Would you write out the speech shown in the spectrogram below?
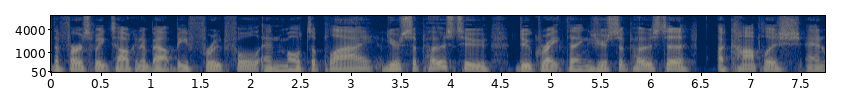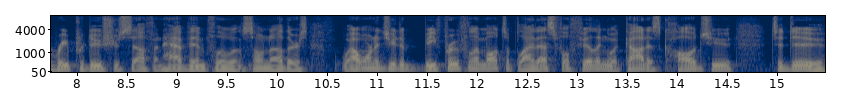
the first week talking about be fruitful and multiply. You're supposed to do great things. You're supposed to accomplish and reproduce yourself and have influence on others. Well, I wanted you to be fruitful and multiply. That's fulfilling what God has called you to do.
